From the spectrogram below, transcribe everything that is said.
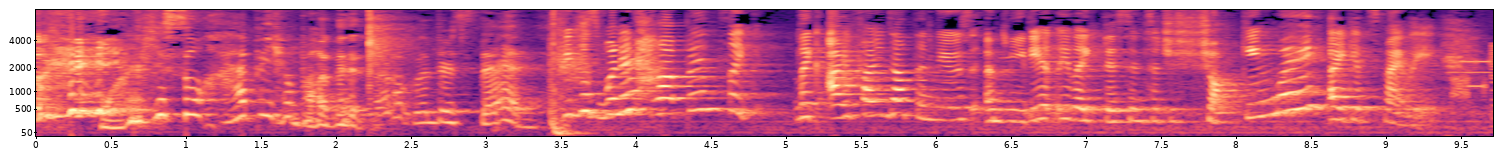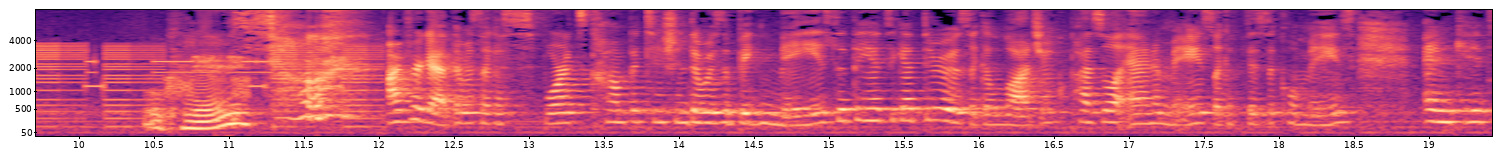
Okay. Why are you so happy about this? I don't understand. Because when it happens, like like I find out the news immediately like this in such a shocking way, I get smiley. Okay. I forget, there was like a sports competition. There was a big maze that they had to get through. It was like a logic puzzle and a maze, like a physical maze. And kids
